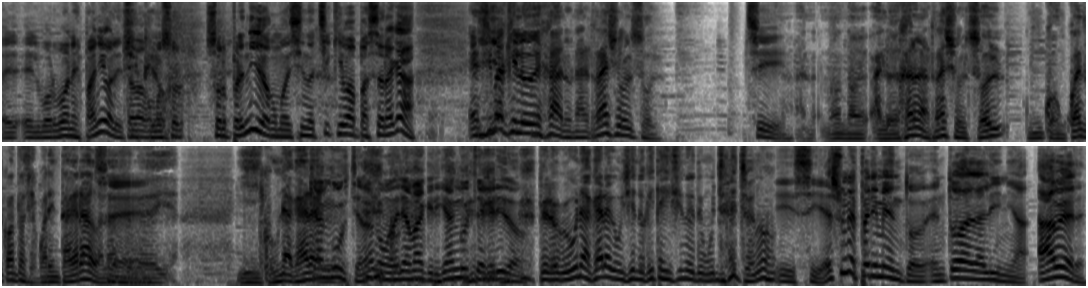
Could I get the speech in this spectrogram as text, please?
el, el Borbón español, estaba como sor- sorprendido, como diciendo, che, ¿qué va a pasar acá? Encima Y- que lo dejaron al rayo del sol. Sí, Ah, No, no, ah, lo dejaron al rayo del sol, con, con cuán- ¿cuánto hacía? 40 grados Sí. Y con una cara. qué angustia, ¿no? Como diría Macri, qué angustia, querido. Pero con una cara como diciendo, ¿qué está diciendo este muchacho, no? Y sí, es un experimento en toda la línea. A ver,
